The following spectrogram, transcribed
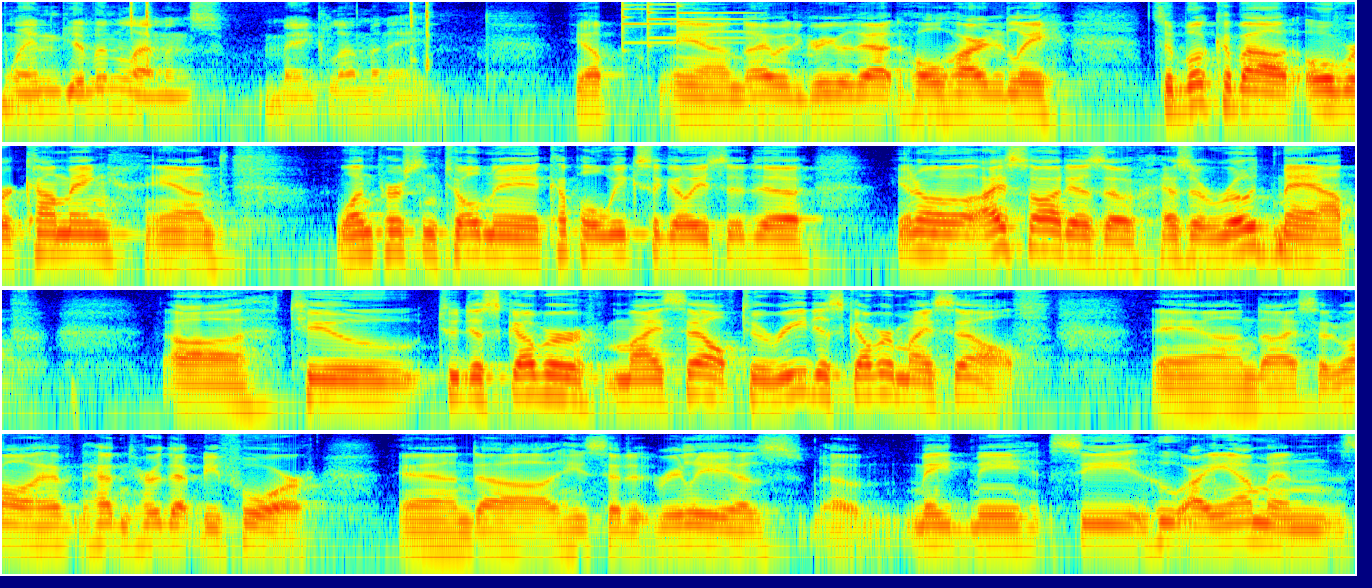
when given lemons, make lemonade. Yep, and I would agree with that wholeheartedly. It's a book about overcoming, and one person told me a couple of weeks ago, he said, uh, you know, I saw it as a, as a roadmap uh, to, to discover myself, to rediscover myself. And I said, well, I hadn't heard that before. And uh, he said it really has uh, made me see who I am and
